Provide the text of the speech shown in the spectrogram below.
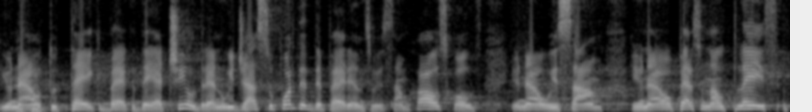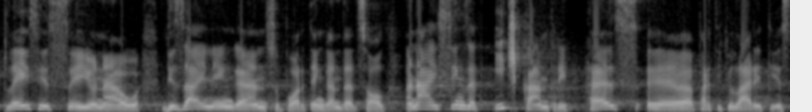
you know, to take back their children. We just supported the parents with some households, you know, with some, you know, personal place, places, you know, designing and supporting, and that's all. And I think that each country has uh, particularities,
